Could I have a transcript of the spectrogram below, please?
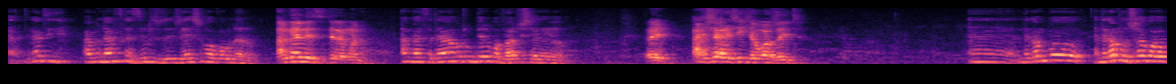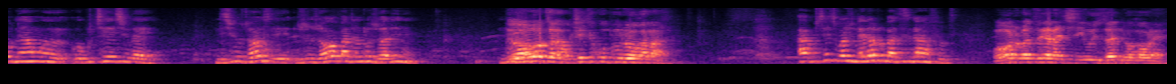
Ah, tingati apo ndandisikazivi kuti zvi- zvaisvika pakudaro anga ane zita remwana anga asati anga kuti kuberekwa bva atoshaka ivapo right ashaya chii chakwazoita Eh, ndakambo- ndakambotsvakawo kune amwe wekuchechi kudai. Ndichiudzwa kuti zvinhu zvakabata ndozvadini iwawotsvaka kuchechi kupi uri wakabata? Akuchechi kwacho ndaida kutobatsirikana futi wakatobatsirikana chii uziva ndi wakauraya?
